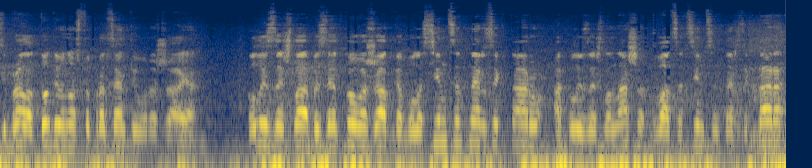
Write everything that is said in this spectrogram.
зібрала до 90% урожаю. Коли зайшла безрядкова жатка, було 7 центнер з гектару, а коли зайшла наша 27 центнер з гектара.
